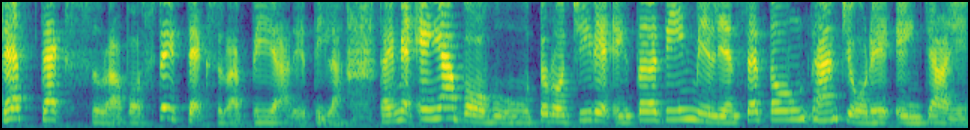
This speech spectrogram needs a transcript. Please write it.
debt tax ဆိုတာပေါ့ state tax ဆိုတာပေးရတယ်သိလားဒါပေမဲ့အိမ်ကပေါ့ဟိုတော်တော်ကြီးတဲ့အိမ်13 million 73သန်းကျော်တဲ့အိမ်ကြရင်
